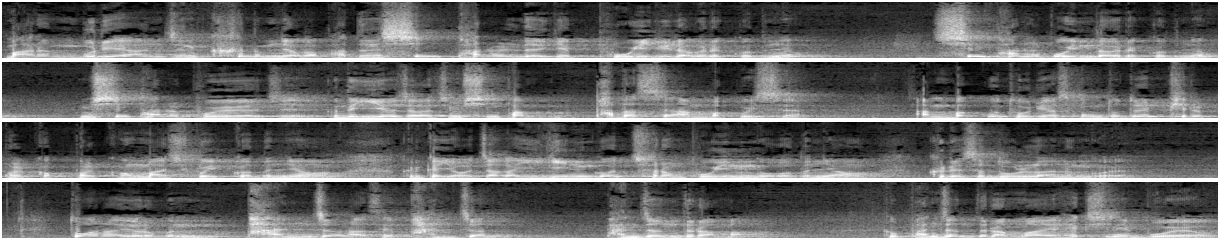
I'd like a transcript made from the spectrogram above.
많은 무리에 앉은 큰 음녀가 받은 심판을 내게 보이리라 그랬거든요. 심판을 보인다 그랬거든요. 그럼 심판을 보여야지. 근데 이 여자가 지금 심판 받았어요? 안 받고 있어요? 안 받고 도리어 성도들의 피를 벌컥벌컥 마시고 있거든요. 그러니까 여자가 이긴 것처럼 보이는 거거든요. 그래서 놀라는 거예요. 또 하나 여러분 반전 아세요? 반전? 반전 드라마? 그 반전 드라마의 핵심이 뭐예요?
